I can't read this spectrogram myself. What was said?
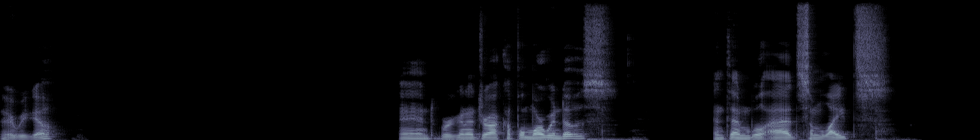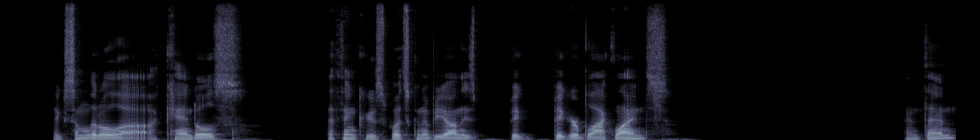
There we go. And we're going to draw a couple more windows and then we'll add some lights like some little uh, candles. I think is what's going to be on these big, bigger black lines. And then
